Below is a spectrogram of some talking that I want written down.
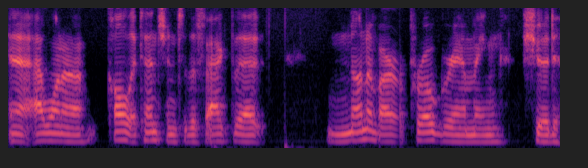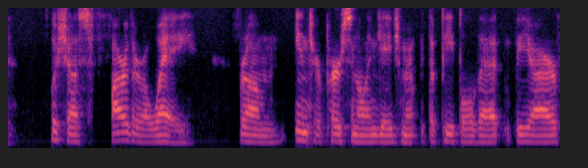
And I, I want to call attention to the fact that none of our programming should push us farther away from interpersonal engagement with the people that we are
